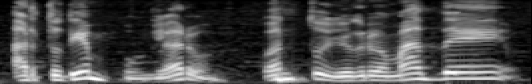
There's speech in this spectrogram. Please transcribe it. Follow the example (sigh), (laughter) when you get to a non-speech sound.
Harto tiempo, claro. ¿Cuánto? Yo creo más de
